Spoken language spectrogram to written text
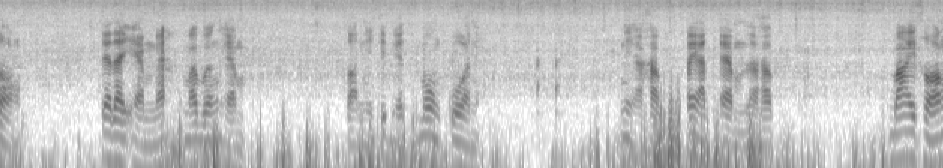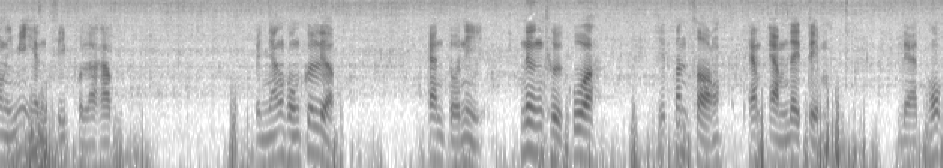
สองจะได้แอมนะมาเบิ้งแอม ตอนนี้สิบเอ็ดโมงกว่านี่นี่ครับไปอัดแอมแล้วครับบ่ายสองนี่มีเห็นสิบผลแล้วครับ เป็นยังผมก็เลือกแผ่นตัวนี้หนึ่งถือกลัวเจ็ดพันสอง แถมแอมได้เต็ม แดดฮก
